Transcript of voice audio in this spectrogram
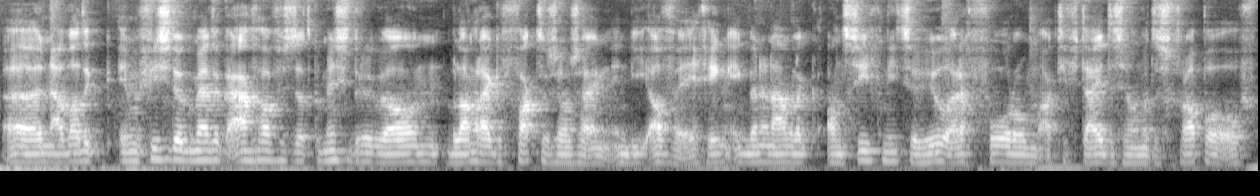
Eh, nou, wat ik in mijn visiedocument ook aangaf, is dat commissiedruk wel een belangrijke factor zou zijn in die afweging. Ik ben er namelijk aan zich niet zo heel erg voor om activiteiten zomaar te schrappen of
